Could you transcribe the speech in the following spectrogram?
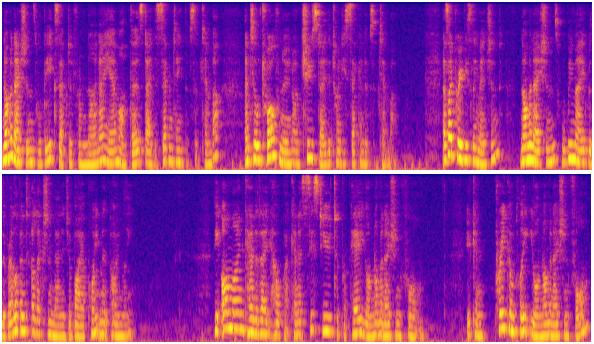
Nominations will be accepted from 9am on Thursday the 17th of September until 12 noon on Tuesday the 22nd of September. As I previously mentioned, Nominations will be made with a relevant election manager by appointment only. The online candidate helper can assist you to prepare your nomination form. You can pre-complete your nomination form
